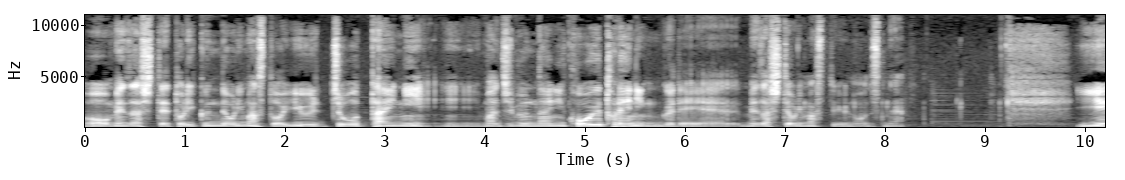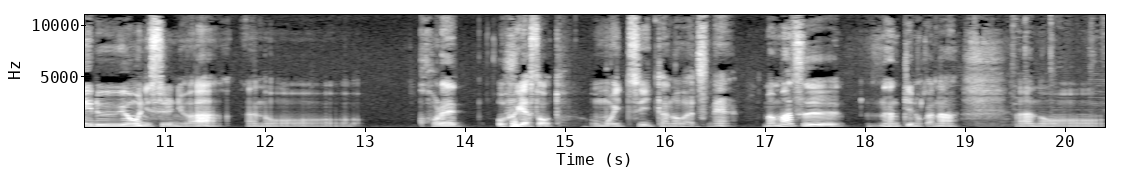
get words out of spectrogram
を目指して取り組んでおりますという状態に、まあ、自分なりにこういうトレーニングで目指しておりますというのをですね言えるようにするにはあのこれを増やそうと思いついたのがですね、まあ、まず何て言うのかなあの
